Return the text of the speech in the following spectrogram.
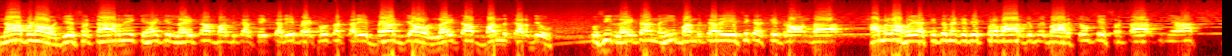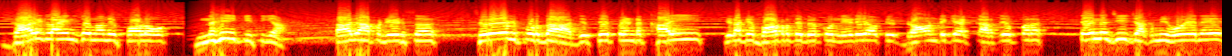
ਨਾ ਬਣਾਓ। ਜੇ ਸਰਕਾਰ ਨੇ ਕਿਹਾ ਕਿ ਲਾਈਟਾਂ ਬੰਦ ਕਰਕੇ ਘਰੇ ਬੈਠੋ ਤਾਂ ਘਰੇ ਬੈਠ ਜਾਓ। ਲਾਈਟਾਂ ਬੰਦ ਕਰ ਦਿਓ। ਤੁਸੀਂ ਲਾਈਟਾਂ ਨਹੀਂ ਬੰਦ ਕਰੇ ਇਸੇ ਕਰਕੇ ਡਰਾਉਣ ਦਾ ਹਮਲਾ ਹੋਇਆ ਕਿਤੇ ਨਾ ਕਿਤੇ ਪਰਿਵਾਰ ਜ਼ਿੰਮੇਵਾਰ, ਕਿਉਂਕਿ ਸਰਕਾਰ ਦੀਆਂ ਗਾਈਡਲਾਈਨਸ ਉਹਨਾਂ ਨੇ ਫੋਲੋ ਨਹੀਂ ਕੀਤੀਆਂ। ਤਾਜ਼ਾ ਅਪਡੇਟਸ ਫਿਰੋਜ਼ਪੁਰ ਦਾ, ਜਿੱਥੇ ਪਿੰਡ ਖਾਈ, ਜਿਹੜਾ ਕਿ ਬਾਰਡਰ ਦੇ ਬਿਲਕੁਲ ਨੇੜੇ ਆ, ਉੱਥੇ ਡਰੋਨ ਡਿੱਗਿਆ ਘਰ ਦੇ ਉੱਪਰ। ਤਿੰਨ ਜੀ ਜ਼ਖਮੀ ਹੋਏ ਨੇ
